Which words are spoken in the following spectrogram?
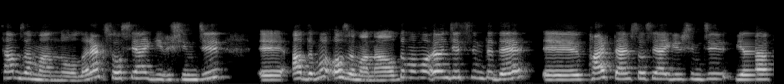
Tam zamanlı olarak sosyal girişimci e, adımı o zaman aldım ama öncesinde de e, part-time sosyal girişimci ya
